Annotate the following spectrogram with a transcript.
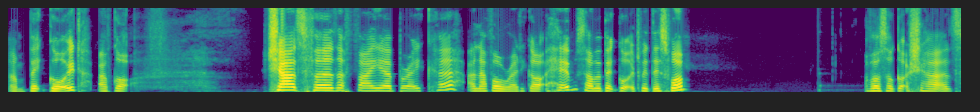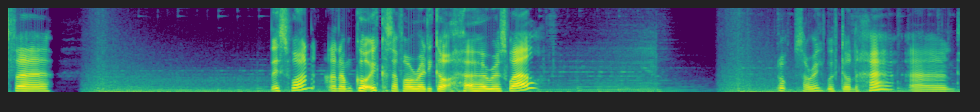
I'm bit gutted. I've got shards for the Firebreaker, and I've already got him, so I'm a bit gutted with this one. I've also got shards for this one, and I'm gutted because I've already got her as well. Oh, sorry, we've done her, and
